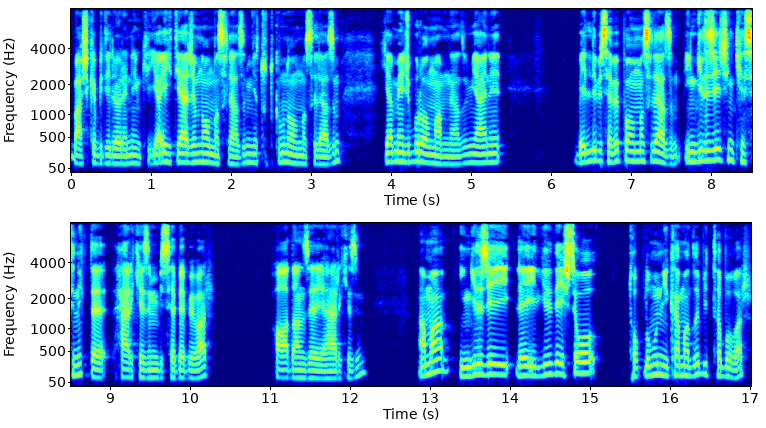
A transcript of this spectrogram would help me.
başka bir dil öğreneyim ki? Ya ihtiyacımın olması lazım ya tutkumun olması lazım ya mecbur olmam lazım. Yani belli bir sebep olması lazım. İngilizce için kesinlikle herkesin bir sebebi var. A'dan Z'ye herkesin. Ama İngilizce ile ilgili de işte o toplumun yıkamadığı bir tabu var.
